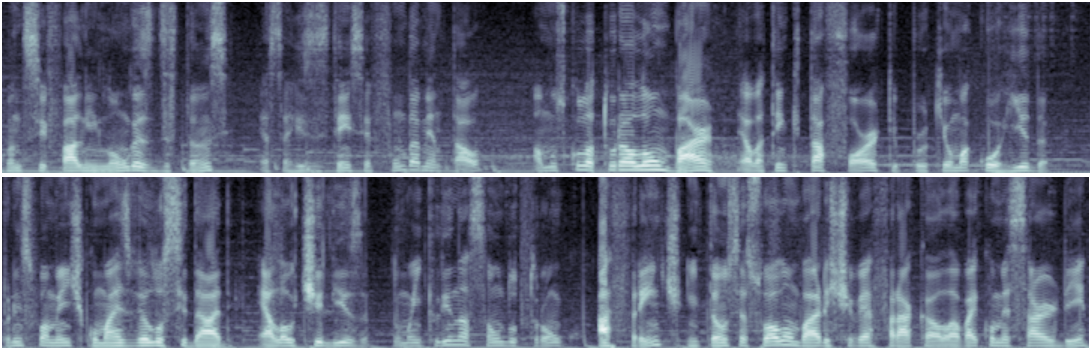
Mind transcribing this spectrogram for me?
quando se fala em longas distâncias, essa resistência é fundamental. A musculatura lombar, ela tem que estar tá forte, porque uma corrida principalmente com mais velocidade, ela utiliza uma inclinação do tronco à frente. Então, se a sua lombar estiver fraca, ela vai começar a arder,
